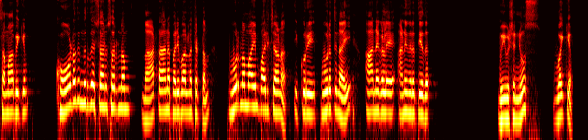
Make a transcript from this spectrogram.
സമാപിക്കും. കോടതി നിർദ്ദേശാനുസരണം നാട്ടാന പരിപാലന ചട്ടം പൂർണമായും പാലിച്ചാണ് ഇക്കുറി പൂരത്തിനായി ആനകളെ അണിനിരത്തിയത്. വിവിഷൻ ന്യൂസ് വൈക്കം.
